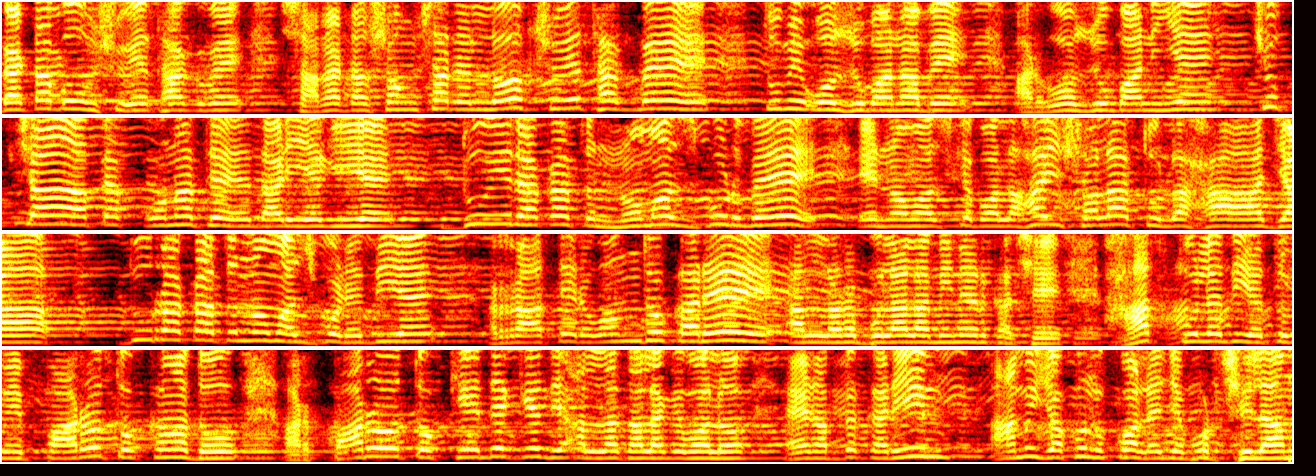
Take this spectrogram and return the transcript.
বেটা বউ শুয়ে থাকবে, সারাটা সংসারের লোক শুয়ে থাকবে, তুমি অজু বানাবে। আর অজু বানিয়ে চুপচাপ এক কোনাতে দাঁড়িয়ে গিয়ে দুই রাকাত নমাজ পড়বে। এ নমাজকে বলা হয় সলাতুল হাজা। দু রাকাত নমাজ পড়ে দিয়ে রাতের অন্ধকারে আল্লাহ রাব্বুল আলমিনের কাছে হাত তুলে দিয়ে তুমি পারো তো কাঁদো, আর পারো তো কেঁদে কেঁদে আল্লাহ তালাকে বলো, এ রাব্বে করিম, আমি যখন কলেজে পড়ছিলাম,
